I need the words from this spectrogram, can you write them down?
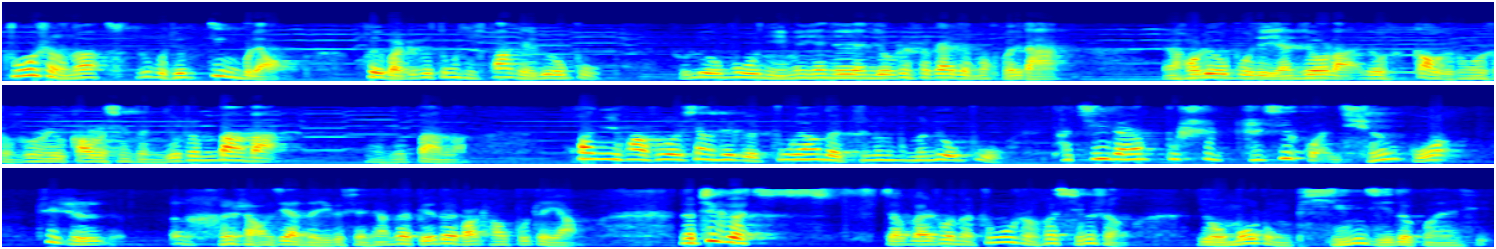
中书省呢如果觉得定不了，会把这个东西发给六部，说六部你们研究研究这事该怎么回答，然后六部就研究了，又告给中书省，中书省又告诉行省，你就这么办吧，那就办了。换句话说，像这个中央的职能部门六部。它居然不是直接管全国，这是很少见的一个现象，在别的王朝不这样。那这个角度来说呢，中书省和行省有某种平级的关系，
